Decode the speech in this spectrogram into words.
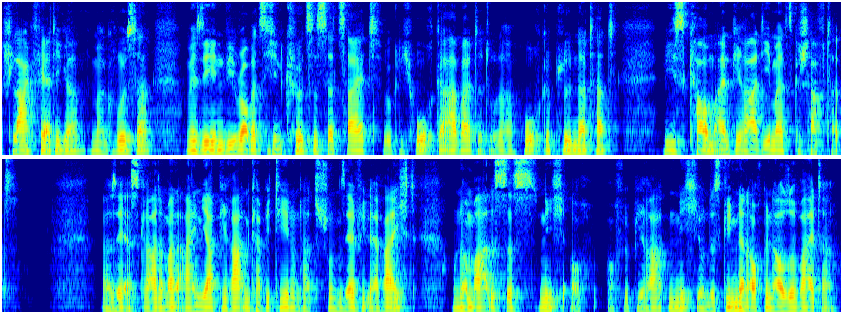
schlagfertiger, immer größer. Und wir sehen, wie Robert sich in kürzester Zeit wirklich hochgearbeitet oder hochgeplündert hat, wie es kaum ein Pirat jemals geschafft hat. Also er ist gerade mal ein Jahr Piratenkapitän und hat schon sehr viel erreicht. Und normal ist das nicht, auch, auch für Piraten nicht. Und es ging dann auch genauso weiter.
